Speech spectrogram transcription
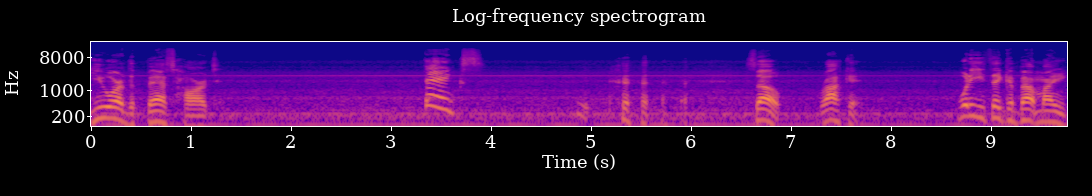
you are the best heart. Thanks. so, Rocket, what do you think about my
